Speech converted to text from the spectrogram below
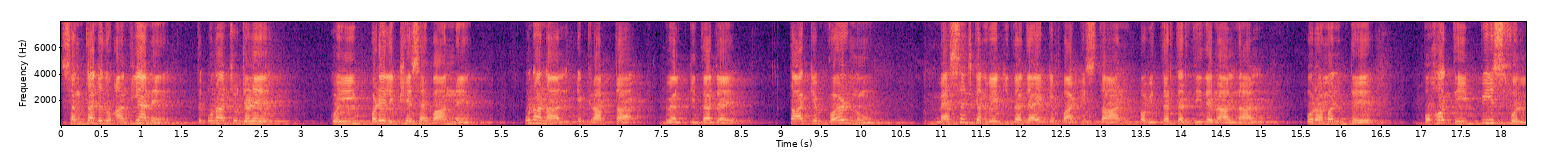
ਸੰਗਤਾਂ ਜਦੋਂ ਆਂਦੀਆਂ ਨੇ ਤੇ ਉਹਨਾਂ ਚੋਂ ਜਿਹੜੇ ਕੋਈ ਪੜ੍ਹੇ ਲਿਖੇ ਸਹਿਬਾਨ ਨੇ, ਉਹਨਾਂ ਨਾਲ ਇੱਕ ਰਾਬਤਾ ਡਿਵੈਲਪ ਕੀਤਾ ਜਾਏ ਤਾਂ ਕਿ ਵਰਲਡ ਨੂੰ ਮੈਸੇਜ ਕਨਵੇ ਕੀਤਾ ਜਾਏ ਕਿ ਪਾਕਿਸਤਾਨ ਪਵਿੱਤਰ ਧਰਤੀ ਦੇ ਨਾਲ ਨਾਲ ਪੁਰਅਮਨ ਤੇ ਬਹੁਤ ਹੀ ਪੀਸਫੁਲ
